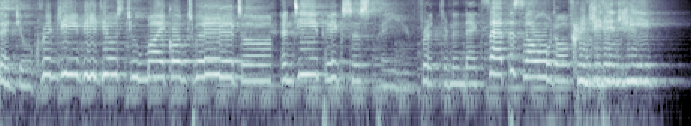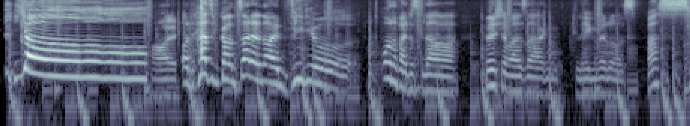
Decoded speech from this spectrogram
Send your cringy videos to Mike on Twitter, and he picks his favorite for the next episode of Cringy Dingy. Yo! Und herzlich willkommen zu einem neuen Video. Und ohne weiteres Gelaber würde ich ja mal sagen, legen wir los. Was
